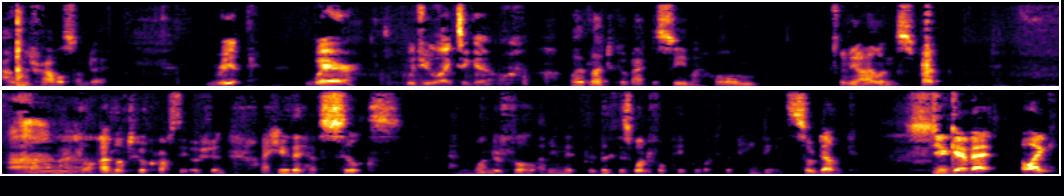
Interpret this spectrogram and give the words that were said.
I want to travel someday. Really? Where would you like to go? Well, I'd like to go back to see my home in the islands, but I'd, Ah, lo- I'd love to go across the ocean. I hear they have silks and wonderful. I mean, they, they look at this wonderful paperwork, the painting. It's so delicate. do you give it, like,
